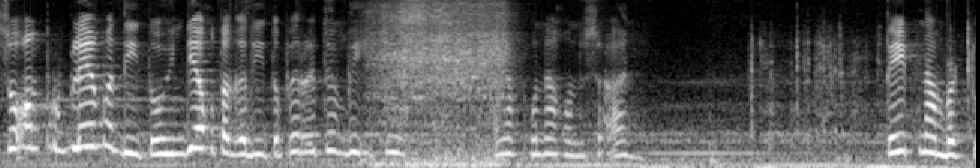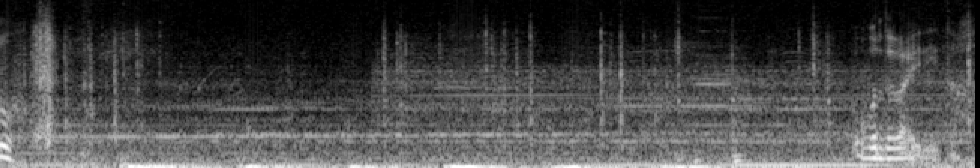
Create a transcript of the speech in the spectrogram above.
So, ang problema dito, hindi ako taga dito pero ito yung beaches. Alam ko na kung nasaan. Tape number two. Pupunta tayo dito.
